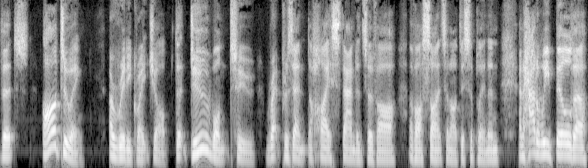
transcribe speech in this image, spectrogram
that are doing a really great job that do want to represent the highest standards of our of our science and our discipline. And and how do we build a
